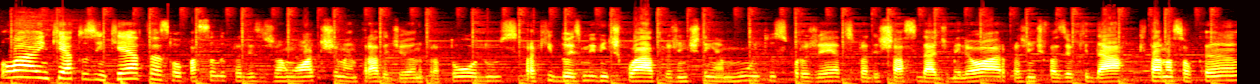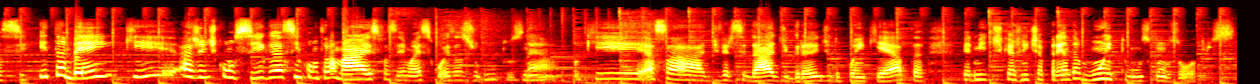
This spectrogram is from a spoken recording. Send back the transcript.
Olá, inquietos e inquietas. Estou passando para desejar uma ótima entrada de ano para todos, para que 2024 a gente tenha muitos projetos para deixar a cidade melhor, para a gente fazer o que dá, o que está ao nosso alcance, e também que a gente consiga se encontrar mais, fazer mais coisas juntos, né? Porque essa diversidade grande do Põe Inquieta permite que a gente aprenda muito uns com os outros.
